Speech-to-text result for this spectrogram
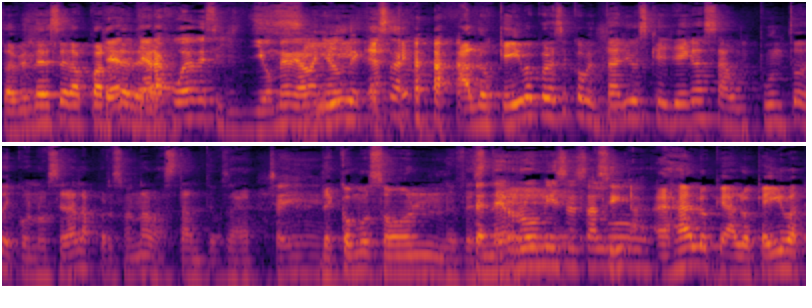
también debe ser aparte ya de... ya era jueves y yo me había Sí, bañado es casa. que a lo que iba con ese comentario es que llegas a un punto de conocer a la persona bastante, o sea, Sí. de cómo son... este, Tener roomies es algo- Sí, ajá, lo que, a lo que iba,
